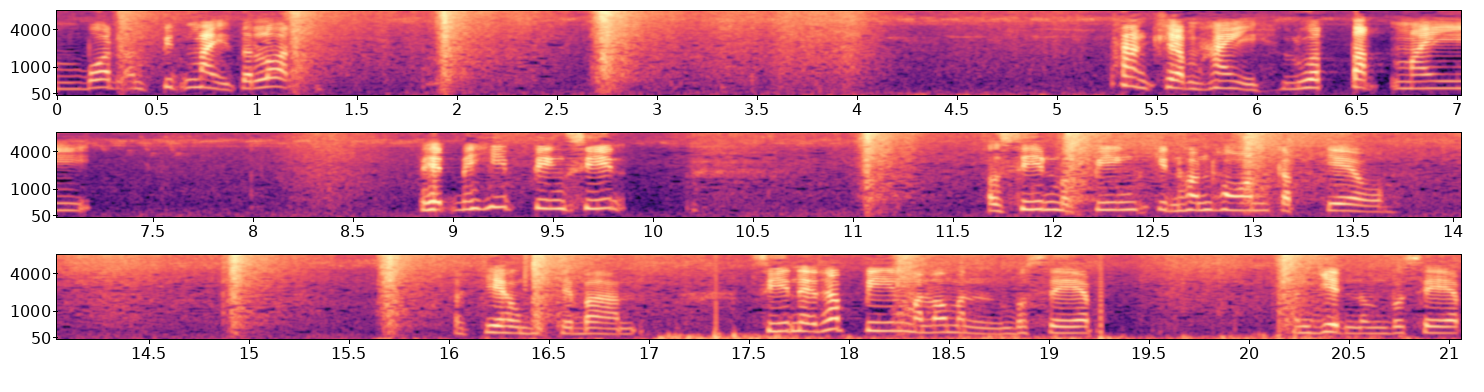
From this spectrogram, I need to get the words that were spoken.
ำบอดอันปิดใหม่ตลอดทางแคมให้ลวดตัดไม้เผ็ดไม่ฮีบปิ้งซีน เอาซีนมาปิ้งกินฮ้อนๆกับเจล เอาเจลมาใส่บานซีเนี่ยถ้าปิ้งมันแล้วมันบแซบมันเย็นมันบแซบ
